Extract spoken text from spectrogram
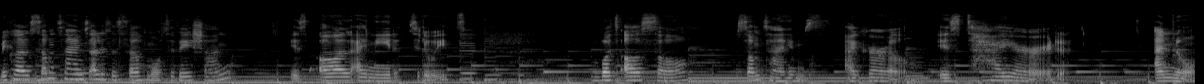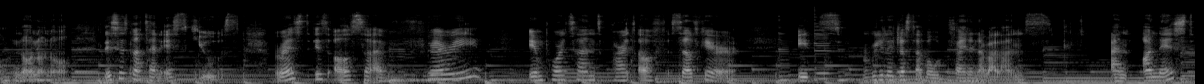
because sometimes a little self motivation is all I need to do it. But also, sometimes a girl is tired. And no, no, no, no. This is not an excuse. Rest is also a very important part of self care. It's really just about finding a balance an honest,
